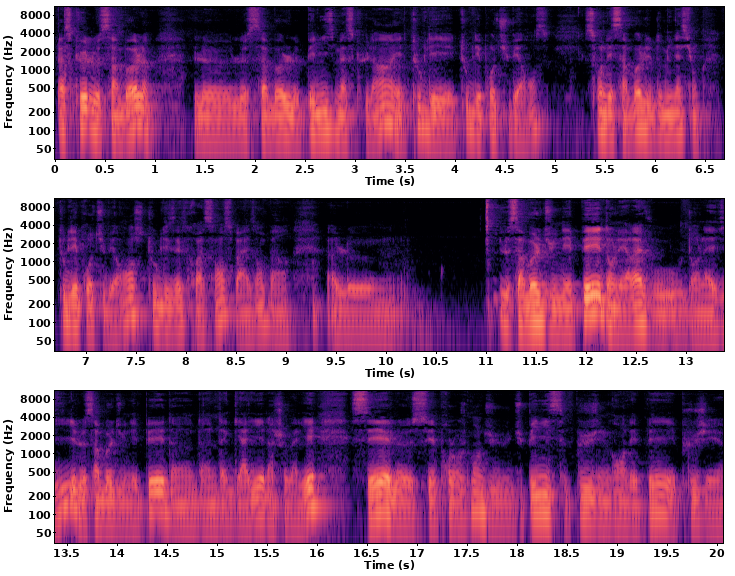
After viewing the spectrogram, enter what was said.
Parce que le symbole, le, le, symbole, le pénis masculin et toutes les, toutes les protubérances sont des symboles de domination. Toutes les protubérances, toutes les excroissances, par exemple, ben, le, le symbole d'une épée dans les rêves ou dans la vie, le symbole d'une épée, d'un guerrier, d'un chevalier, c'est le, prolongement du, pénis. Plus j'ai une grande épée et plus j'ai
